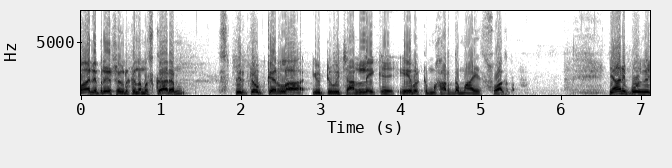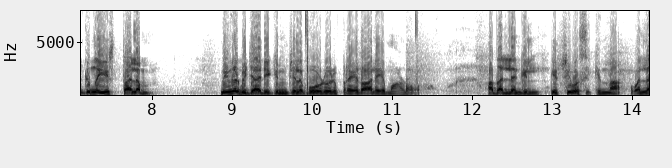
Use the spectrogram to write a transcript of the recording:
മാന്യ പ്രേക്ഷകർക്ക് നമസ്കാരം. സ്പിരിറ്റ് ഓഫ് കേരള യൂട്യൂബ് ചാനലിലേക്ക് ഏവർക്കും ഹാർദമായ സ്വാഗതം. ഞാനിപ്പോൾ നിൽക്കുന്ന ഈ സ്ഥലം നിങ്ങൾ വിചാരിക്കും ചിലപ്പോൾ ഒരു പ്രേതാലയമാണോ? അതല്ലെങ്കിൽ യക്ഷി വസിക്കുന്ന വല്ല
